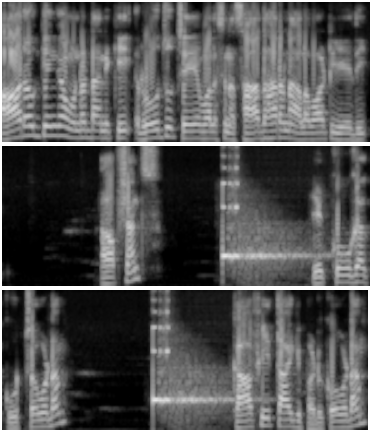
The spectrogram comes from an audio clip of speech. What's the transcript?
ఆరోగ్యంగా ఉండడానికి రోజు చేయవలసిన సాధారణ అలవాటు ఏది? ఆప్షన్స్. ఎక్కువగా కూర్చోవడం. కాఫీ తాగి పడుకోవడం.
